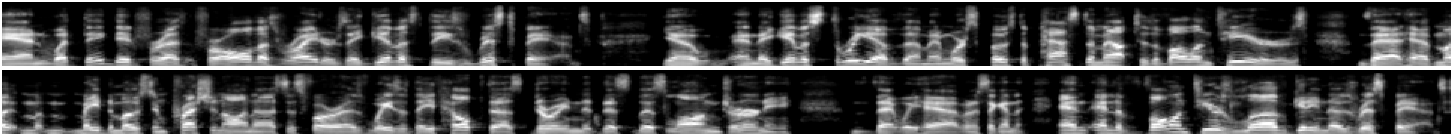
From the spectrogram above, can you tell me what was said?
And what they did for us, for all of us riders, they give us these wristbands you know, and they give us three of them, and we're supposed to pass them out to the volunteers that have mo- m- made the most impression on us as far as ways that they've helped us during this this long journey that we have. And a second, and and the volunteers love getting those wristbands.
